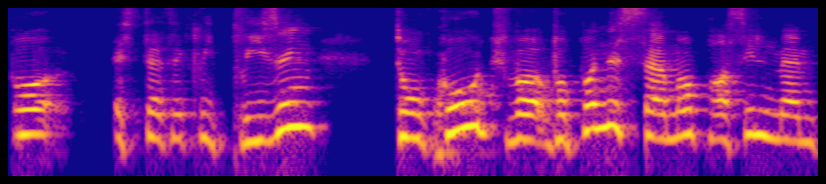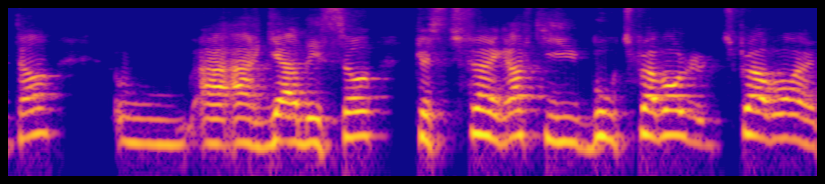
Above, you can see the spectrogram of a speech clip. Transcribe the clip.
pas aesthetically pleasing, ton coach va, va pas nécessairement passer le même temps ou à, regarder ça que si tu fais un graphe qui est beau. Tu peux, avoir, tu peux avoir un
